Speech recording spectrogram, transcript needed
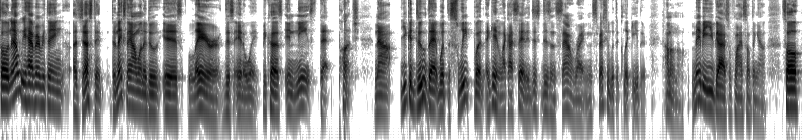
So now we have everything adjusted. The next thing I want to do is layer this 808 because it needs that punch. Now you could do that with the sweep, but again, like I said, it just doesn't sound right, and especially with the click either. I don't know. Maybe you guys will find something out. So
